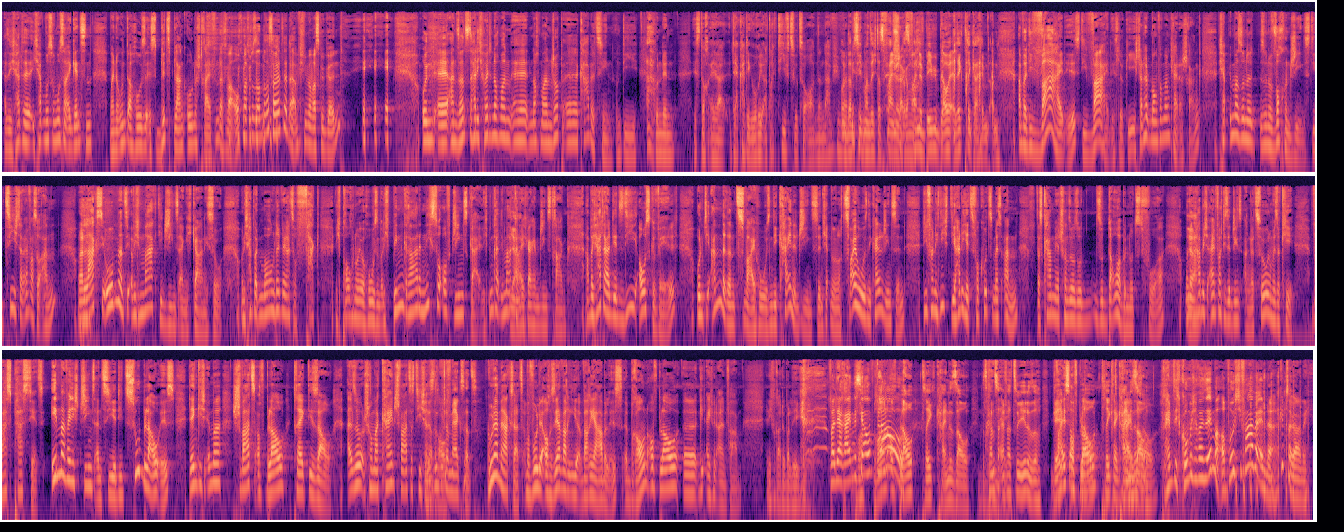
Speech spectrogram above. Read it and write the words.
Also ich hatte, ich hab, muss, muss noch ergänzen, meine Unterhose ist blitzblank ohne Streifen. Das war auch was Besonderes heute. Da habe ich mir was gegönnt. und äh, ansonsten hatte ich heute noch mal, einen, äh, noch mal einen Job äh, Kabel ziehen. Und die Ah. Kundin ist doch eher der Kategorie attraktiv zuzuordnen. Da ich mich Und dann zieht man sich das feine, das gemacht. feine babyblaue Elektrikerhemd an. Aber die Wahrheit ist, die Wahrheit ist, Lucky, ich stand heute Morgen vor meinem Kleiderschrank. Ich habe immer so eine so eine Wochenjeans, die ziehe ich dann einfach so an und dann lag sie oben, dann zieh, aber ich mag die Jeans eigentlich gar nicht so. Und ich habe heute Morgen direkt gedacht so, fuck, ich brauche neue Hosen, weil ich bin gerade nicht so auf Jeans geil. Ich bin gerade, ich mag Ja. eigentlich gar keine Jeans tragen. Aber ich hatte halt jetzt die ausgewählt und die anderen zwei Hosen, die keine Jeans sind, ich habe nur noch zwei Hosen, die keine Jeans sind, die fand ich nicht, die hatte ich jetzt vor kurzem erst an. Das kam mir jetzt schon so, so, so dauerbenutzt vor. Und Ja. dann habe ich einfach diese Jeans angezogen und mir so, okay, was passt jetzt? Immer wenn ich Jeans anziehe, die zu blau ist, denke ich immer, schwarz auf blau trägt die Sau. Also schon mal kein schwarzes T-Shirt Das da ist ein drauf. guter Merksatz. Guter Merksatz, obwohl der auch sehr vari variabel ist. Äh, Braun auf blau äh, geht eigentlich mit allen Farben, wenn ich mir gerade überlege. Weil der Reim ist ja auf blau. Braun auf blau trägt keine Sau. Das kannst du einfach zu jedem so. Gelb Weiß auf blau trägt, keine, Sau. Reimt sich komischerweise immer, obwohl ich die Farbe ändere. Gibt's doch gar nicht.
